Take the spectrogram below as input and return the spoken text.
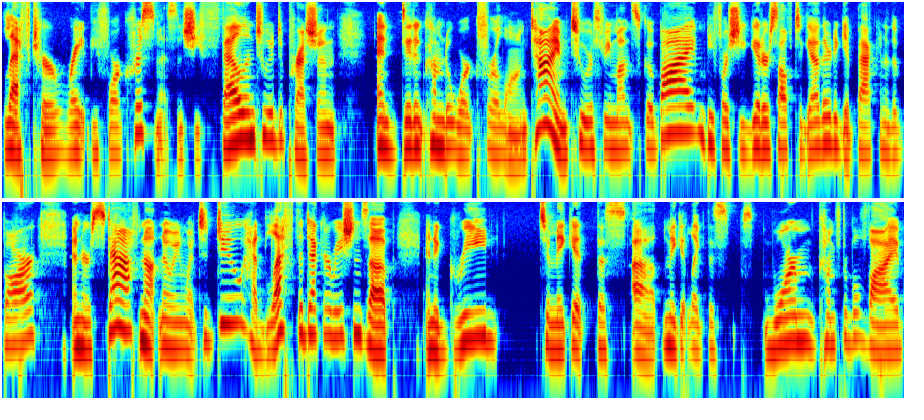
left her right before Christmas and she fell into a depression and didn't come to work for a long time. Two or three months go by before she could get herself together to get back into the bar. And her staff, not knowing what to do, had left the decorations up and agreed to make it this uh make it like this warm comfortable vibe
